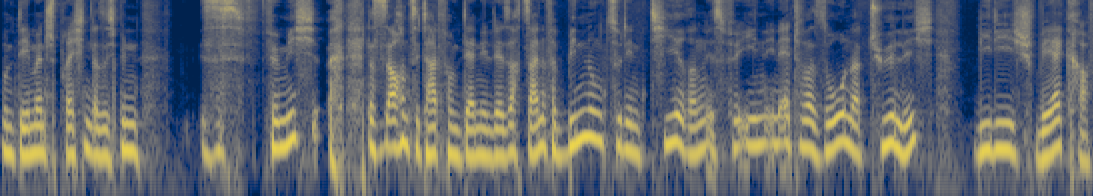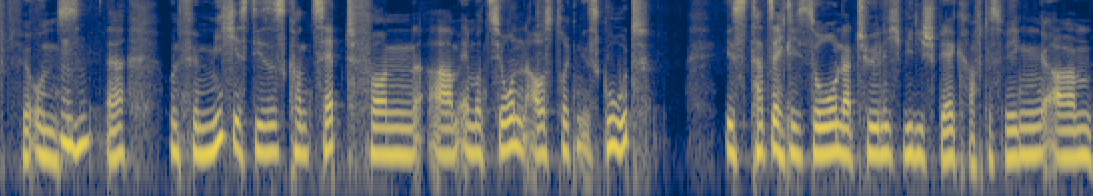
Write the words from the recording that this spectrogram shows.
und dementsprechend, also ich bin es ist für mich, das ist auch ein Zitat von Daniel, der sagt, seine Verbindung zu den Tieren ist für ihn in etwa so natürlich wie die Schwerkraft für uns. Mhm. Ja, und für mich ist dieses Konzept von ähm, Emotionen ausdrücken ist gut, ist tatsächlich so natürlich wie die Schwerkraft. Deswegen ähm,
